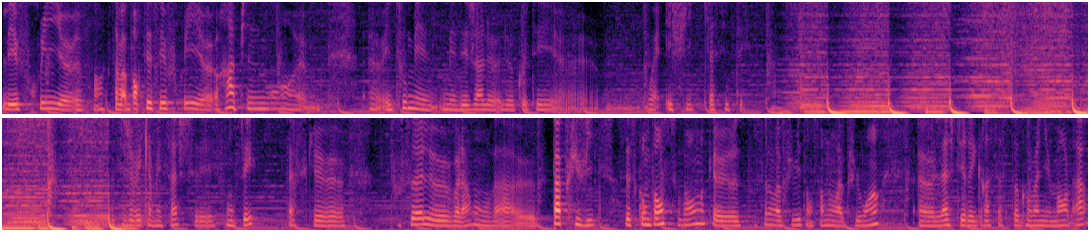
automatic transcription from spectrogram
les, fruits, enfin, ça va porter ses fruits rapidement et tout, mais, déjà le, côté efficacité. Si j'avais qu'un message, c'est foncer, parce que tout seul, euh, voilà, on va euh, pas plus vite. C'est ce qu'on pense souvent, que tout seul on va plus vite, ensemble on va plus loin. Euh, là, je dirais grâce à cet accompagnement-là,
